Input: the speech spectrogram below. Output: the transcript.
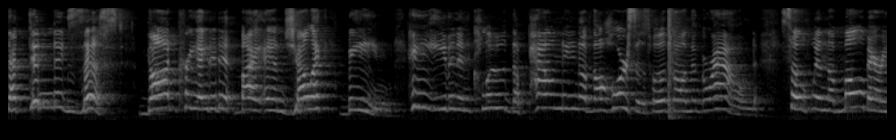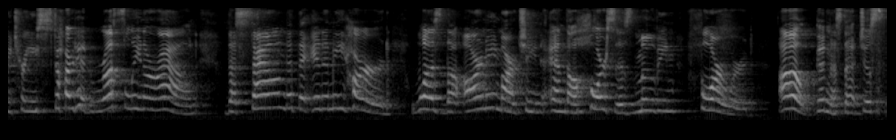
that didn't exist. God created it by angelic being. He even included the pounding of the horses' hooves on the ground. So when the mulberry trees started rustling around, the sound that the enemy heard was the army marching and the horses moving forward. Oh, goodness, that just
